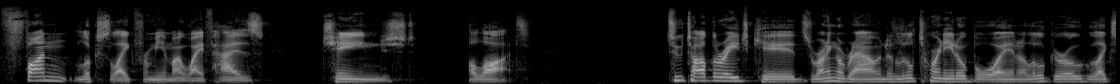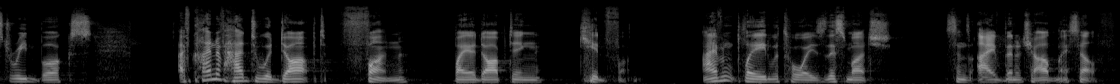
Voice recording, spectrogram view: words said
fun looks like for me and my wife has changed a lot. Two toddler age kids running around, a little tornado boy, and a little girl who likes to read books. I've kind of had to adopt fun by adopting kid fun. I haven't played with toys this much since I've been a child myself.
